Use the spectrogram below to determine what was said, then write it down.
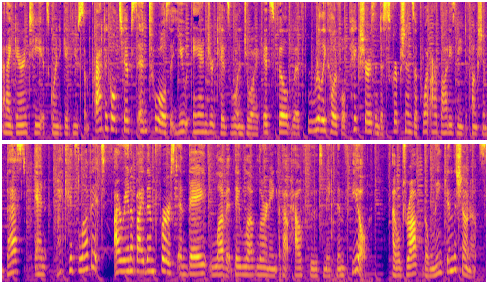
and I guarantee it's going to give you some practical tips and tools that you and your kids will enjoy. It's filled with really colorful pictures and descriptions of what our bodies need to function best, and my kids love it. I ran it by them first, and they love it. They love learning about how foods make them feel. I will drop the link in the show notes.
